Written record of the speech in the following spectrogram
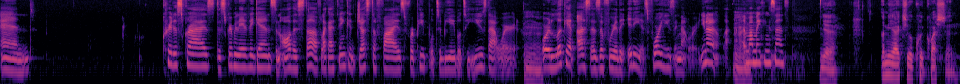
and criticized, discriminated against, and all this stuff. Like, I think it justifies for people to be able to use that word mm-hmm. or look at us as if we're the idiots for using that word. You know, am I mm-hmm. making sense? Yeah. Let me ask you a quick question.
